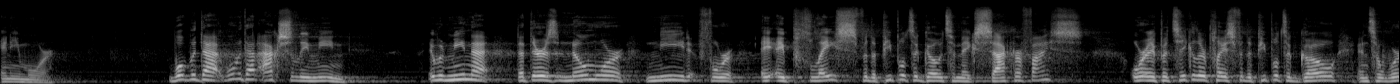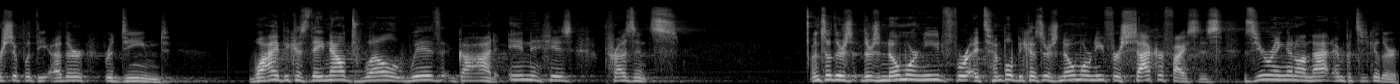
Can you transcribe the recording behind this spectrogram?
anymore? What would that, what would that actually mean? It would mean that, that there is no more need for a, a place for the people to go to make sacrifice or a particular place for the people to go and to worship with the other redeemed. Why? Because they now dwell with God in his presence. And so there's, there's no more need for a temple because there's no more need for sacrifices. Zeroing in on that in particular,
